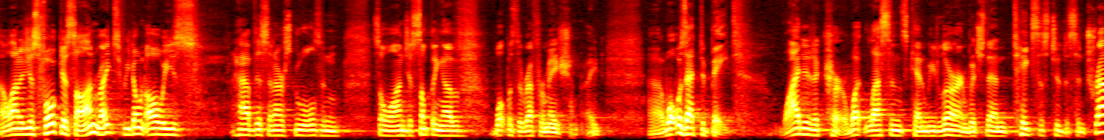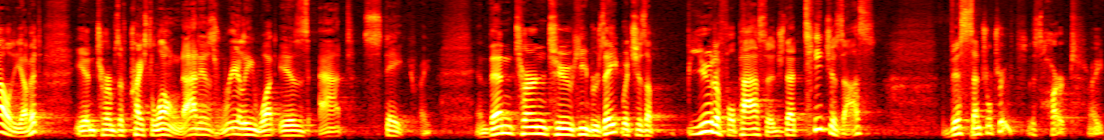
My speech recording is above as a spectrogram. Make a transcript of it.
I want to just focus on, right? We don't always have this in our schools and so on, just something of what was the Reformation, right? Uh, what was that debate? Why did it occur? What lessons can we learn? Which then takes us to the centrality of it in terms of Christ alone. That is really what is at stake, right? And then turn to Hebrews 8, which is a beautiful passage that teaches us this central truth, this heart, right,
